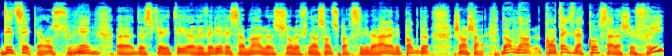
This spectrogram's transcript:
d'éthique. Hein. On se souvient euh, de ce qui a été révélé récemment là, sur le financement du Parti libéral à l'époque de Jean Charest. Donc, dans le contexte de la course à la chefferie,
